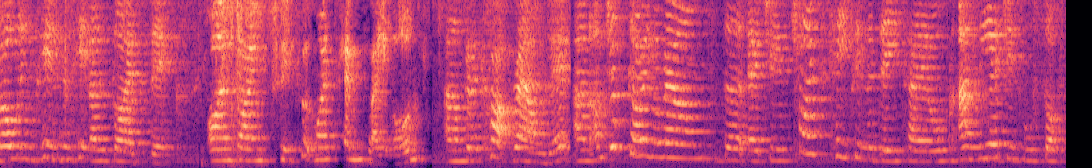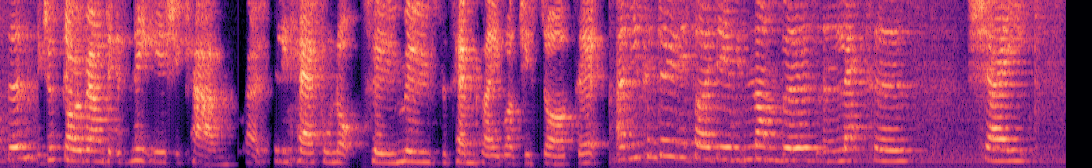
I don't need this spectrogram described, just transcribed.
rolling pin has hit those guide sticks. I'm going to put my template on. and I'm going to cut round it and I'm just going around the edges trying to keep in the detail and the edges will soften You just go around it as neatly as you can. Just being careful not to move the template once you start it. and you can do this idea with numbers and letters shapes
